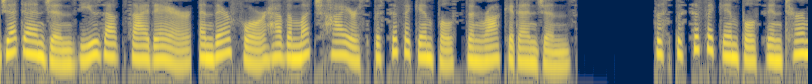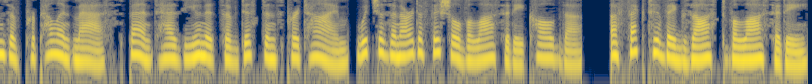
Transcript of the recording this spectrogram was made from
Jet engines use outside air, and therefore have a much higher specific impulse than rocket engines. The specific impulse in terms of propellant mass spent has units of distance per time, which is an artificial velocity called the effective exhaust velocity.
